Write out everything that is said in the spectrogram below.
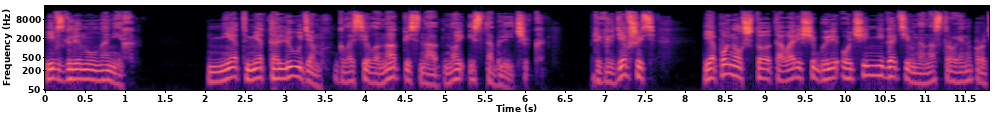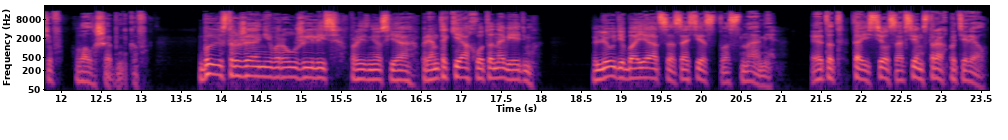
и взглянул на них. «Нет металюдям», — гласила надпись на одной из табличек. Приглядевшись, я понял, что товарищи были очень негативно настроены против волшебников. «Быстро же они вооружились», — произнес я. «Прям-таки охота на ведьм. Люди боятся соседства с нами. Этот Тайсё совсем страх потерял.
